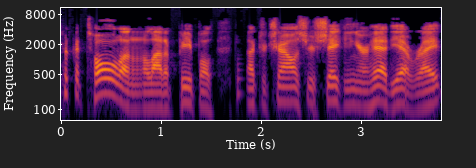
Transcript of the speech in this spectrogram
took a toll on a lot of people. Dr. Charles, you're shaking your head. Yeah, right.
